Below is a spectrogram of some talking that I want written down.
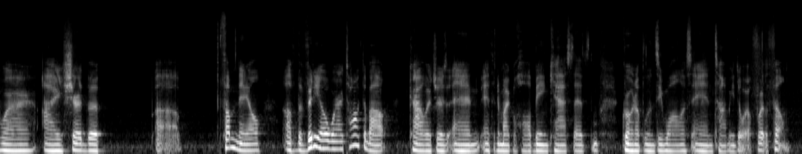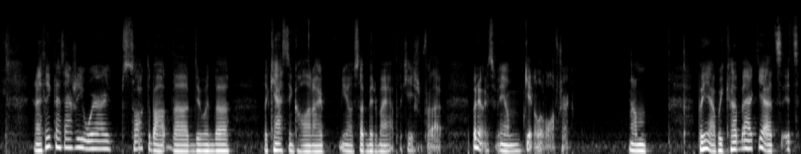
where I shared the uh, thumbnail of the video where I talked about Kyle Richards and Anthony Michael Hall being cast as grown up Lindsay Wallace and Tommy Doyle for the film. And I think that's actually where I talked about the doing the the casting call and I you know submitted my application for that. But anyways, you know, I'm getting a little off track. Um but yeah, we cut back. Yeah, it's it's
